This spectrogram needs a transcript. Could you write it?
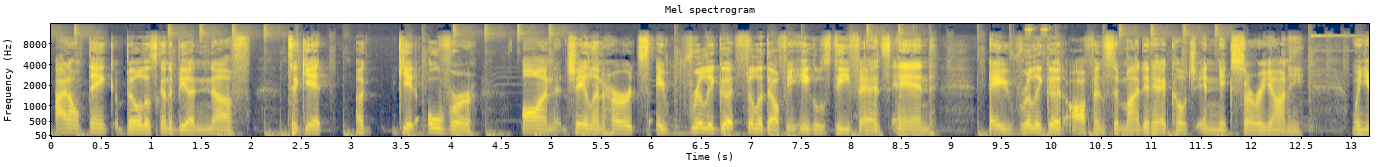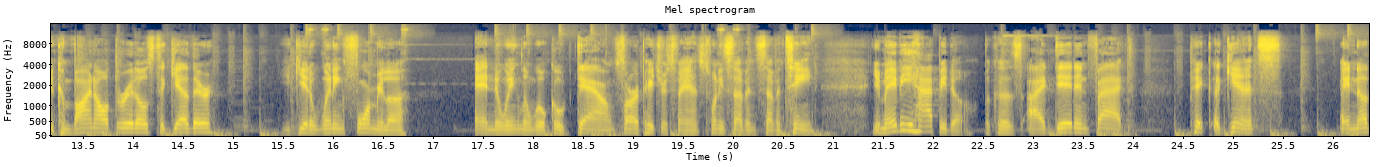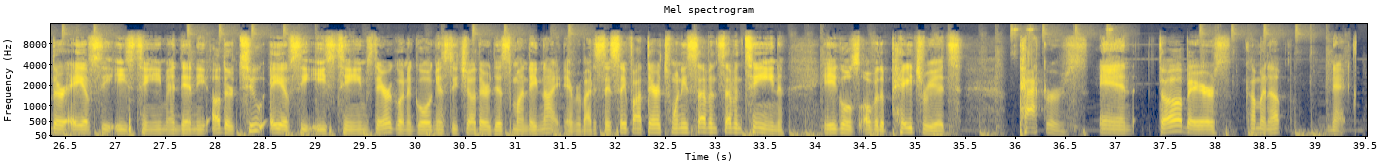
I don't think Bill is going to be enough to get a, get over on Jalen Hurts, a really good Philadelphia Eagles defense, and a really good offensive-minded head coach in Nick Sirianni. When you combine all three of those together, you get a winning formula, and New England will go down. Sorry, Patriots fans, 27 17. You may be happy though, because I did in fact pick against another AFC East team, and then the other two AFC East teams, they're going to go against each other this Monday night. Everybody stay safe out there. 27 17, Eagles over the Patriots, Packers, and the Bears coming up next.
